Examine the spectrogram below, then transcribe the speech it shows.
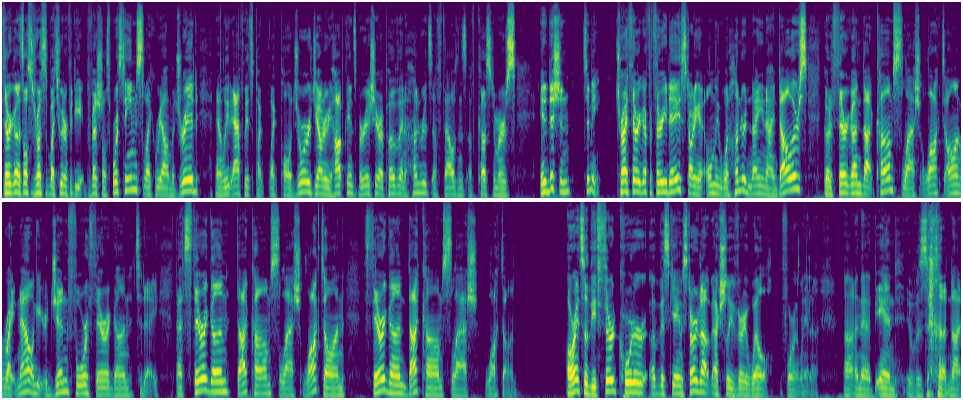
Theragun is also trusted by 250 professional sports teams like Real Madrid and elite athletes like Paul George, DeAndre Hopkins, Maria Sharapova, and hundreds of thousands of customers, in addition to me. Try Theragun for 30 days, starting at only $199. Go to theragun.com slash locked on right now and get your Gen 4 Theragun today. That's theragun.com slash locked on, theragun.com slash locked on. All right, so the third quarter of this game started out actually very well for Atlanta. Uh, and then at the end, it was uh, not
